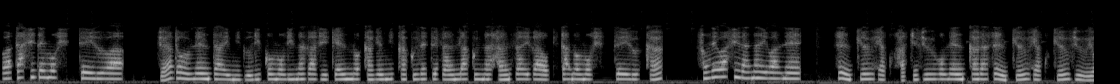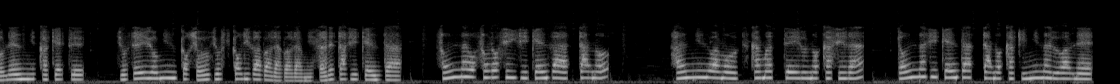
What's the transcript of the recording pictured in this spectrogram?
私でも知っているわ。じゃあ同年代にグリコ森永事件の陰に隠れて残虐な犯罪が起きたのも知っているか？それは知らないわね。1985年から1994年にかけて、女性4人と少女1人がバラバラにされた事件だ。そんな恐ろしい事件があったの？犯人はもう捕まっているのかしら？どんな事件だったのか気になるわね。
